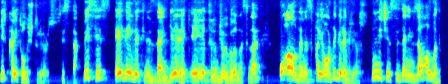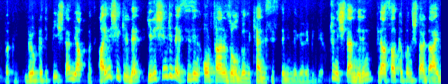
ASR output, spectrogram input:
bir kayıt oluşturuyoruz sistem. Ve siz e-devletinizden girerek e-yatırımcı uygulamasına o aldığınız payı orada görebiliyorsunuz. Bunun için sizden imza almadık bakın. Bürokratik bir işlem yapmadık. Aynı şekilde girişimci de sizin ortağınız olduğunu kendi sisteminde görebiliyor. Bütün işlemlerin finansal kapanışlar dahil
